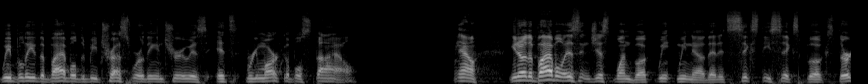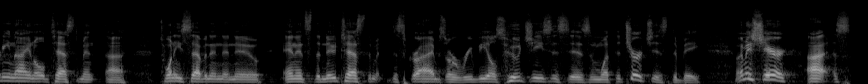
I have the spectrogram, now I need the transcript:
we believe the Bible to be trustworthy and true is its remarkable style. Now, you know, the Bible isn't just one book. We, we know that it's 66 books, 39 Old Testament, uh, 27 in the New, and it's the New Testament describes or reveals who Jesus is and what the church is to be. Let me share uh, s-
